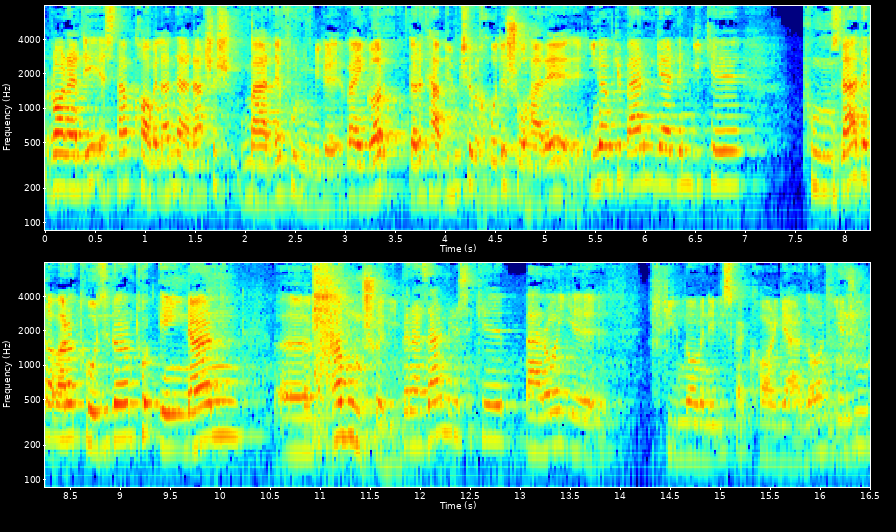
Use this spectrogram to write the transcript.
راننده اسنپ کاملا در نقشش مرده فرو میره و انگار داره تبدیل میشه به خود شوهره. این هم که برمیگرده میگه که 15 دقیقه برای توضیح دادم تو عینا همون شدی. به نظر می‌رسه که برای فیلمنامه نویس و کارگردان یه جور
